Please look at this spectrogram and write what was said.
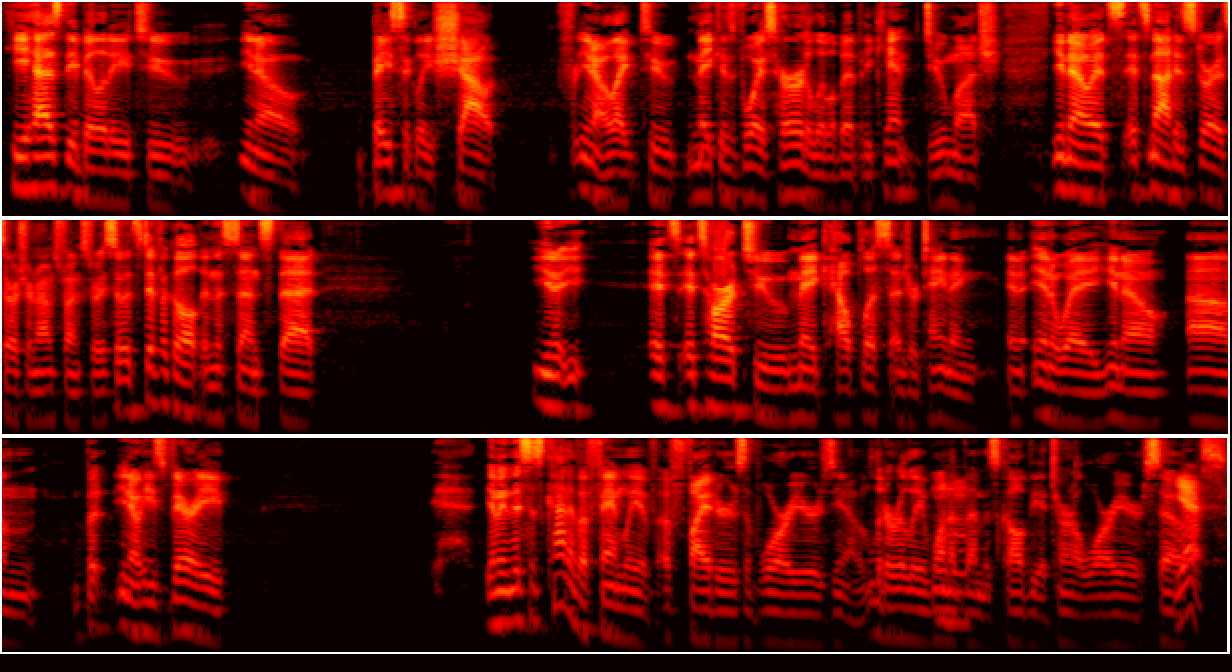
he has the ability to you know basically shout for, you know, like to make his voice heard a little bit, but he can't do much. You know, it's it's not his story; it's Archer and Armstrong's story. So it's difficult in the sense that you know it's it's hard to make helpless entertaining in in a way. You know, um, but you know he's very. I mean, this is kind of a family of, of fighters, of warriors. You know, literally one of them is called the Eternal Warrior. So Yes.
